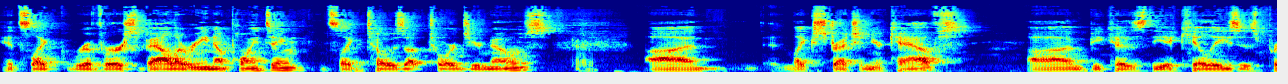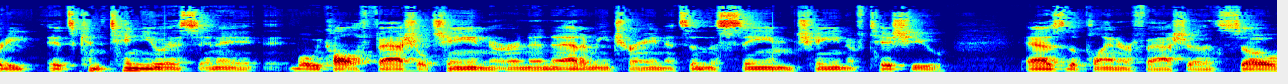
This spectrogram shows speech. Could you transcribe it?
It's like reverse ballerina pointing. It's like toes up towards your nose, uh, like stretching your calves uh, because the Achilles is pretty, it's continuous in a, what we call a fascial chain or an anatomy train. It's in the same chain of tissue as the plantar fascia. So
